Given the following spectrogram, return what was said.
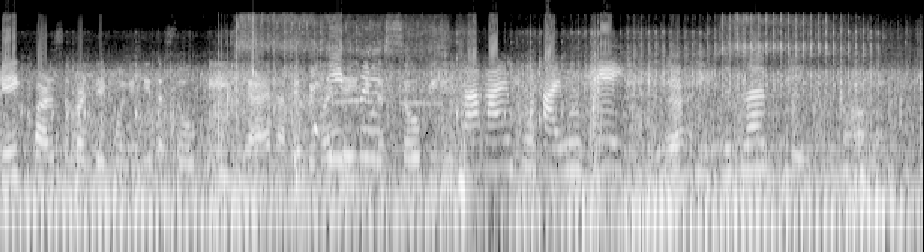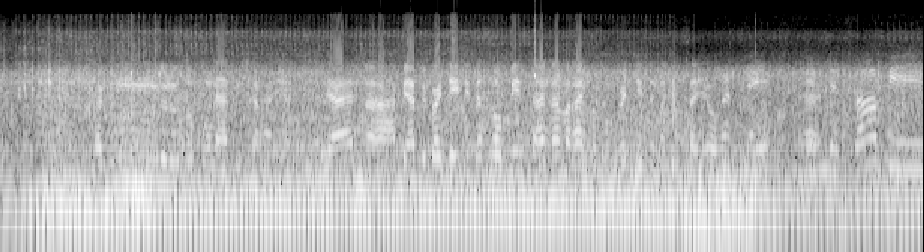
cake para sa birthday po ni Tita Sophie. Yan, happy, happy birthday Tita Sophie. Kakain po tayo ng cake. Ha? It's nasty. Ah. pag niluluto po natin siya ngayon. Ayan, ah, happy happy birthday Tita Sophie. Sana marami pa pong birthday naman din sa'yo. Birthday, Tita Sophie.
